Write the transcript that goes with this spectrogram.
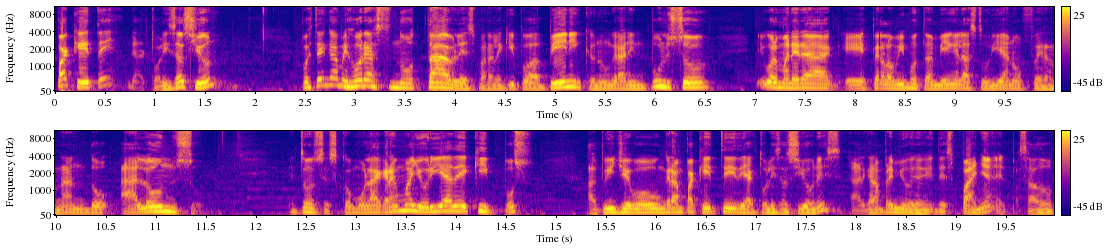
paquete de actualización pues tenga mejoras notables para el equipo de Alpine con un gran impulso. De igual manera eh, espera lo mismo también el asturiano Fernando Alonso. Entonces, como la gran mayoría de equipos, Alpine llevó un gran paquete de actualizaciones al Gran Premio de, de España, el pasado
